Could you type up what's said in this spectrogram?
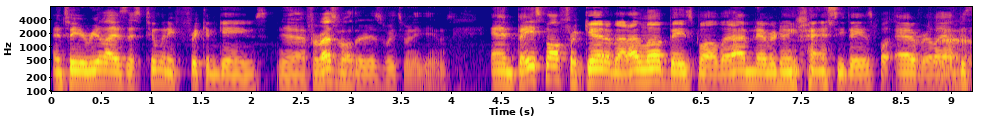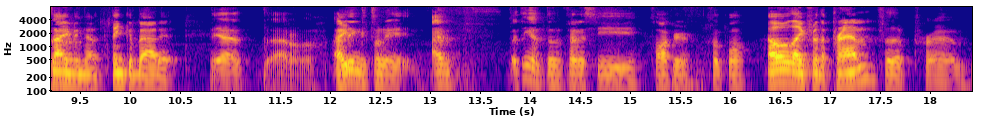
until you realize there's too many freaking games. Yeah, for basketball there is way too many games. And baseball, forget about. it. I love baseball, but I'm never doing fantasy baseball ever. Like I'm just not even gonna think about it. Yeah, I don't know. I, I- think it's only I've I think I've done fantasy soccer, football Oh, like for the prem. for the prem.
